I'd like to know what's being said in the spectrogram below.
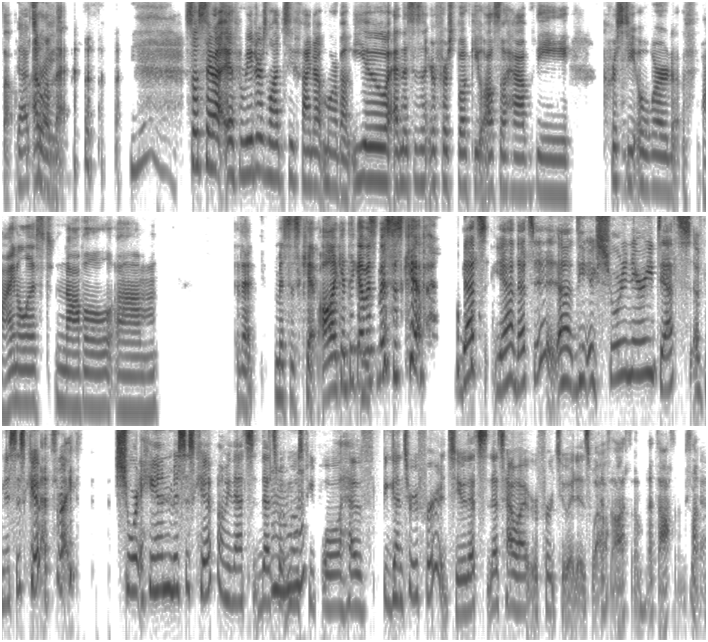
So that's I right. love that. yeah. So Sara, if readers want to find out more about you, and this isn't your first book, you also have the Christy Award finalist novel um, that Mrs. Kipp. All I can think of is Mrs. Kipp. that's yeah, that's it. Uh, the Extraordinary Deaths of Mrs. Kipp. That's right. Shorthand Mrs. Kipp. I mean, that's that's mm-hmm. what most people have begun to refer it to. That's that's how I refer to it as well. That's awesome. That's awesome. So yeah.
